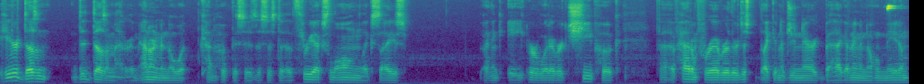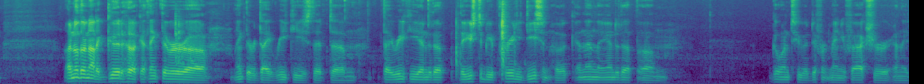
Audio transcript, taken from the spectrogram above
here doesn't it doesn't matter. I mean, I don't even know what kind of hook this is. It's just a 3x long, like size, I think 8 or whatever, cheap hook. I've had them forever. They're just like in a generic bag. I don't even know who made them. I know they're not a good hook. I think they were, uh, I think they were Dai-Rikis that um, Dai-Riki ended up, they used to be a pretty decent hook, and then they ended up um, going to a different manufacturer, and they,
